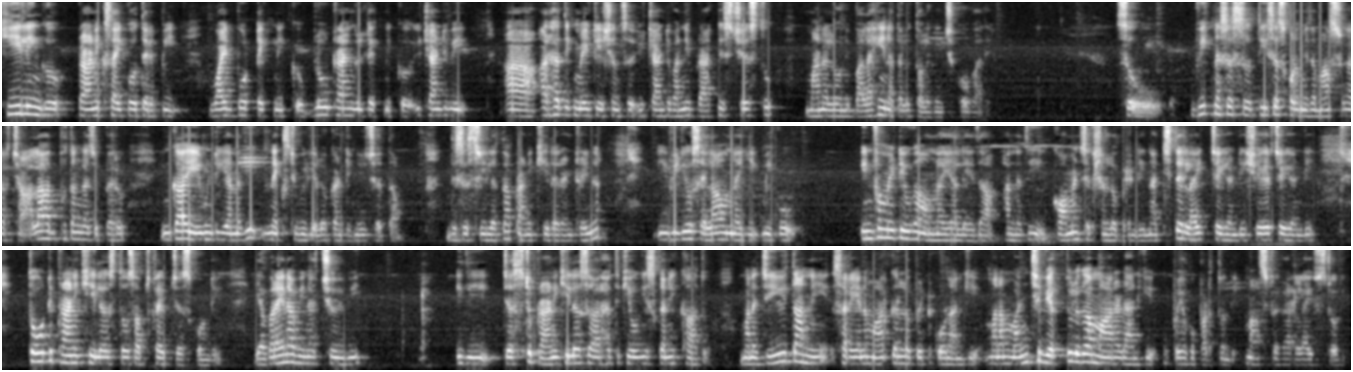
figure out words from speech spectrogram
healing pranic psychotherapy white board technique blue triangle technique ఇట్లాంటివి అర్హతిక్ మెడిటేషన్స్ ఇట్లాంటివన్నీ ప్రాక్టీస్ చేస్తూ మనలోని బలహీనతలు తొలగించుకోవాలి సో వీక్‌నెసెస్ తీసేసుకోవడం మీద మాస్టర్ గారు చాలా అద్భుతంగా చెప్పారు. ఇంకా ఏమిటి అన్నది నెక్స్ట్ వీడియోలో కంటిన్యూ చేద్దాం. This is Srilatha pranic healer and trainer. ఈ వీడియోస్ ఎలా ఉన్నాయి? మీకు ఇన్ఫర్మేటివ్‌గా ఉన్నాయా లేదా? అన్నది కామెంట్ సెక్షన్‌లో పెట్టండి. నచ్చితే లైక్ చేయండి, షేర్ చేయండి. తోటి ప్రాణిక్ హీలర్స్‌తో సబ్స్క్రైబ్ చేసుకోండి. ఎవరైనా వినొచ్చు ఇవి. ఇది జస్ట్ ప్రాణిక్ అర్హతకి యోగిస్‌కని కాదు. మన జీవితాన్ని సరైన మార్గంలో పెట్టుకోవడానికి, మనం మంచి వ్యక్తులుగా మారడానికి ఉపయోగపడుతుంది మాస్టర్ గారి లైఫ్ స్టోరీ.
